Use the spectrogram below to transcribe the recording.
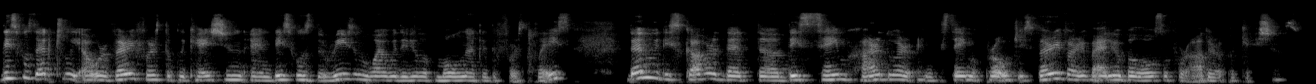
This was actually our very first application, and this was the reason why we developed MoleNet in the first place. Then we discovered that uh, this same hardware and the same approach is very, very valuable also for other applications.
